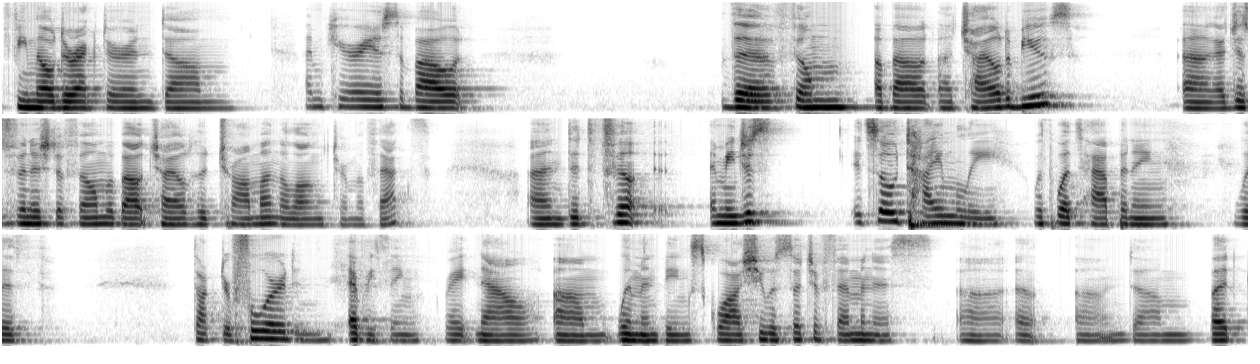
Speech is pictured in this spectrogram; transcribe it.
female director, and um, I'm curious about the film about uh, child abuse. Uh, I just finished a film about childhood trauma and the long-term effects, and it fil- I mean, just it's so timely with what's happening with Dr. Ford and everything right now. Um, women being squashed. She was such a feminist, uh, uh and um, but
